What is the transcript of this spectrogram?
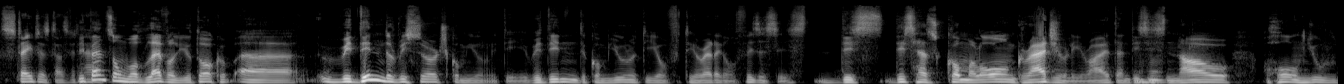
status does it have? Depends on what level you talk uh, within the research community, within the community of theoretical physicists. This this has come along gradually, right? And this is now a whole new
